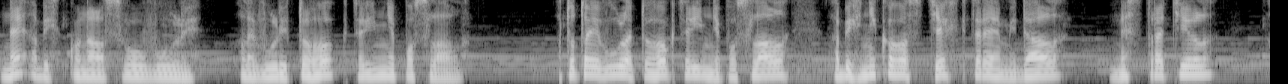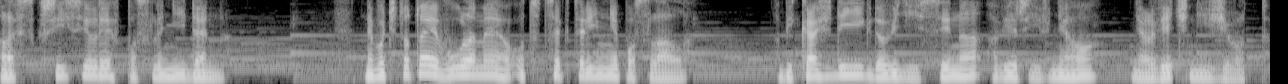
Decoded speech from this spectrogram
ne abych konal svou vůli, ale vůli toho, který mě poslal. A toto je vůle toho, který mě poslal, abych nikoho z těch, které mi dal, nestratil, ale vzkřísil je v poslední den. Neboť toto je vůle mého Otce, který mě poslal, aby každý, kdo vidí syna a věří v něho, měl věčný život.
